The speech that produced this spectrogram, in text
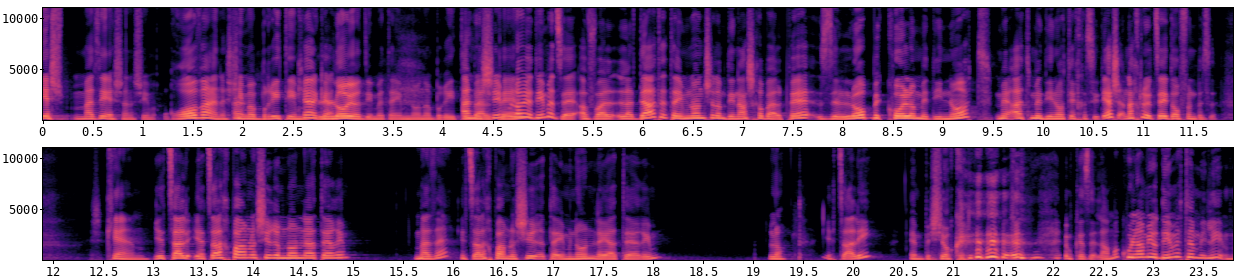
יש, מה זה יש אנשים? רוב האנשים אה, הבריטים כן, כן. לא יודעים את ההמנון הבריטי בעל פה. אנשים לא יודעים את זה, אבל לדעת את ההמנון של המדינה שלך בעל פה, זה לא בכל המדינות, מעט מדינות יחסית. יש, אנחנו יוצאי דופן בזה. כן. יצא, יצא לך פעם לשיר המנון ליד תיירים? מה זה? יצא לך פעם לשיר את ההמנון ליד תיירים? לא. יצא לי? הם בשוק. הם כזה, למה כולם יודעים את המילים?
